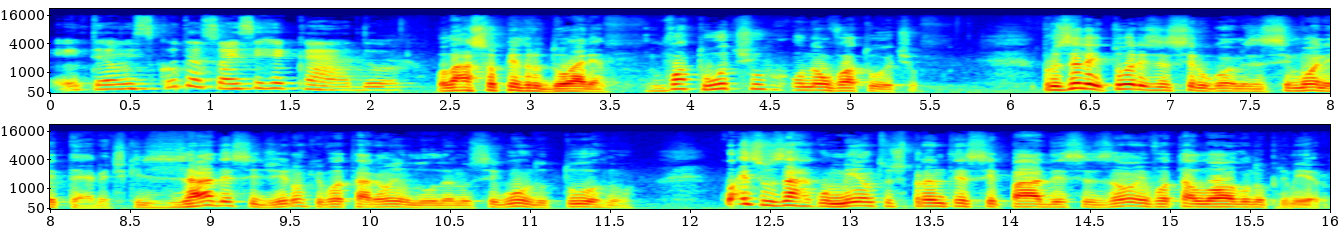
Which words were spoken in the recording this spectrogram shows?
Então escuta só esse recado. Olá, sou Pedro Dória. Voto útil ou não voto útil? Para os eleitores de Ciro Gomes e Simone Tebet, que já decidiram que votarão em Lula no segundo turno, Quais os argumentos para antecipar a decisão e votar logo no primeiro?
